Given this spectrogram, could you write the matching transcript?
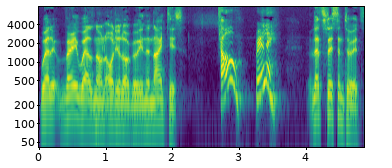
well, very well-known audio logo in the 90s. Oh, really? Let's listen to it.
